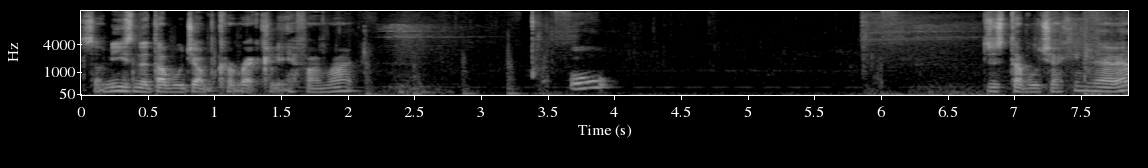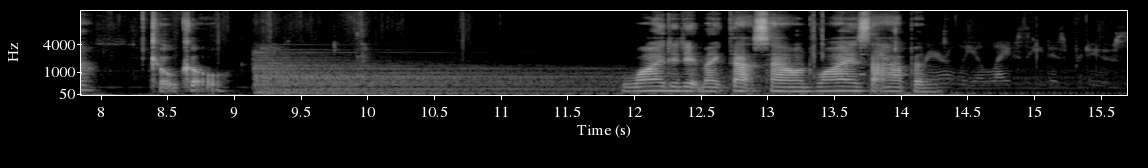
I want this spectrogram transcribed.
So I'm using the double jump correctly if I'm right. Oh. Just double checking. There we are. Cool, cool. Why did it make that sound? Why has that happened? Rarely a life seed is produced.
